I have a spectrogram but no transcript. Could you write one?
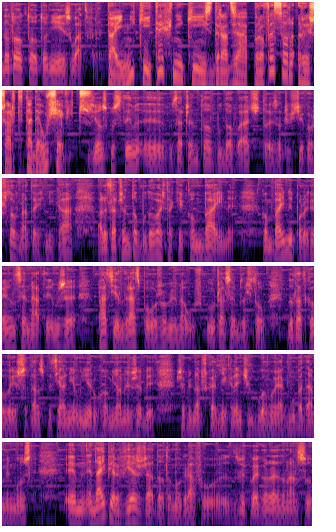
no to, to, to nie jest łatwe. Tajniki techniki zdradza profesor Ryszard Tadeusiewicz. W związku z tym y, zaczęto budować, to jest oczywiście kosztowna technika, ale zaczęto budować takie kombajny. Kombajny polegające na tym, że pacjent raz położony na łóżku, czasem zresztą dodatkowo jeszcze tam specjalnie unieruchomiony, żeby, żeby na przykład nie kręcił głową, jak mu badamy mózg, y, najpierw wjeżdża do tomografu zwykłego rezonansu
